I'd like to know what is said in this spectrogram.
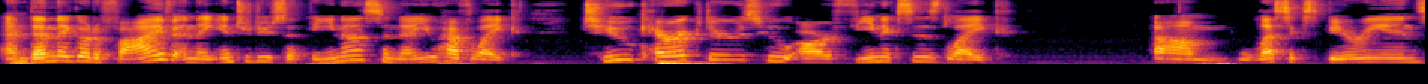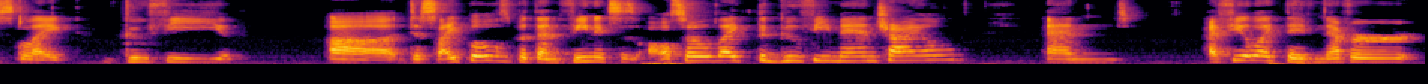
and then they go to 5 and they introduce athena. So now you have like two characters who are Phoenix's like um less experienced, like goofy uh disciples, but then Phoenix is also like the goofy man child. And I feel like they've never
